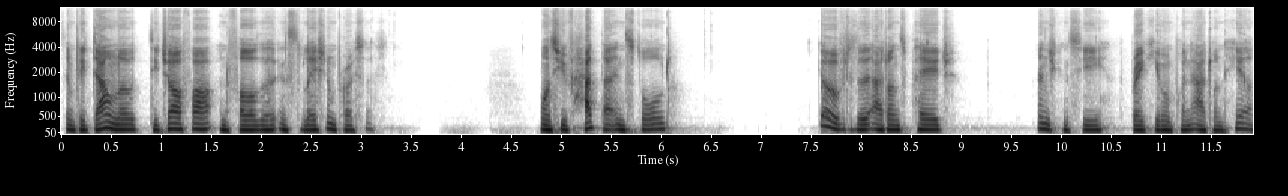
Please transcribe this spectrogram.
Simply download the jar file and follow the installation process. Once you've had that installed, go over to the add-ons page and you can see the break-even point add-on here.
